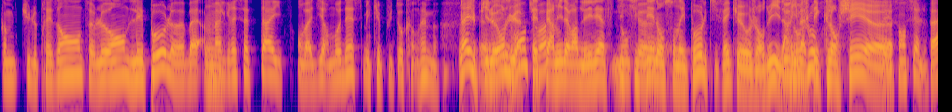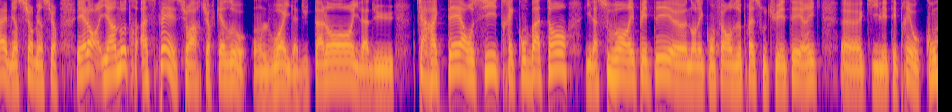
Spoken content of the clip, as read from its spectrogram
comme tu le présentes, le hand, l'épaule, bah, Mmh. malgré cette taille, on va dire modeste, mais qui est plutôt quand même. Ouais, et puis le hand lui a peut-être permis d'avoir de l'élasticité euh, dans son épaule qui fait qu'aujourd'hui il arrive à jours, déclencher. C'est essentiel. Ouais, bien sûr, bien sûr. Et alors, il y a un autre aspect sur Arthur Cazot. On le voit, il a du talent, il a du caractère aussi, très combattant. Il a souvent répété euh, dans les conférences de presse où tu étais, Eric, qu'il était prêt au combat.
